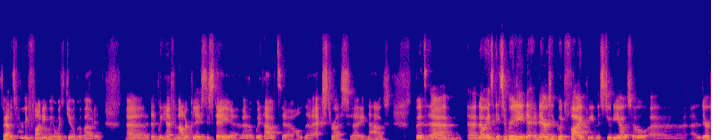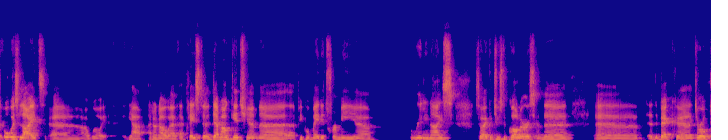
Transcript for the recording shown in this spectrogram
so yeah. that's really funny. We always joke about it. Uh, that we have another place to stay uh, without all the extras in the house but um, uh, no, it's it's really there's a good vibe in the studio. So uh, uh, there's always light. Uh, well, yeah, I don't know. I, I placed a demo kitchen. Uh, people made it for me, really nice. So I could choose the colors and the the backdrop.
